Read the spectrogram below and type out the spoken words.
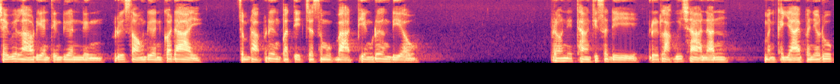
ใช้เวลาเรียนถึงเดือนหนึ่งหรือสองเดือนก็ได้สำหรับเรื่องปฏิจจสมุปบาทเพียงเรื่องเดียว เพราะในทางทฤษฎีหรือหลักวิชานั้น มันขยายปัญญรูป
